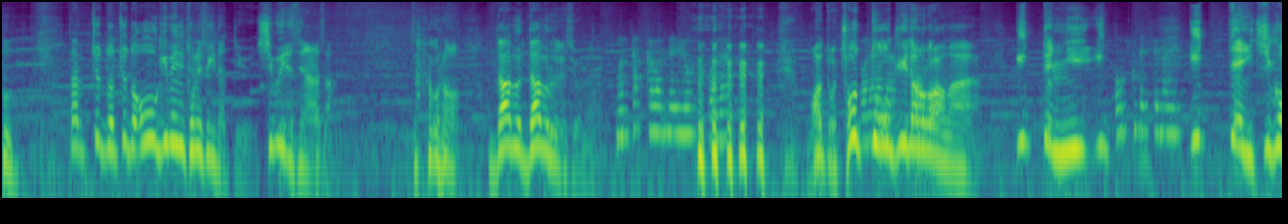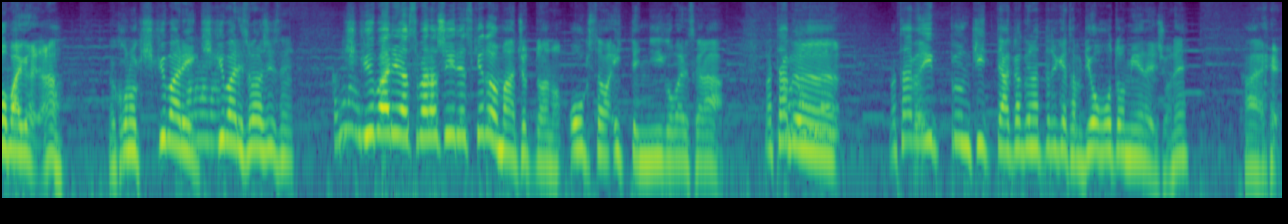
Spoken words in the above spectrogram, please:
多分ちょっとちょっと大きめに取りすぎたっていう渋いですね、アラさん。さあ、このダブル、ダブルですよね。全く変わんねえよ。あと ちょっと大きいだろうが、お前。1.2、大きく出てない。1.15倍ぐらいだな。この気配り、気配り素晴らしいですね。気配りは素晴らしいですけど、まあちょっとあの大きさは1.25倍ですから、まあ多分、まあ多分1分切って赤くなった時は多分両方とも見えないでしょうね。はい。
